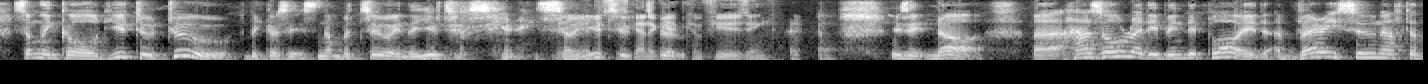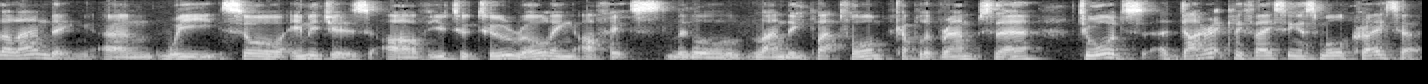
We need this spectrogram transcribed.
something called Yutu 2 because it's number two in the U2 series. So yeah, this is going to get confusing. is it not? Uh, has already been deployed. Very soon after the landing, um, we saw images of Yutu 2 rolling off its little landing platform, a couple of ramps there towards uh, directly facing a small crater.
